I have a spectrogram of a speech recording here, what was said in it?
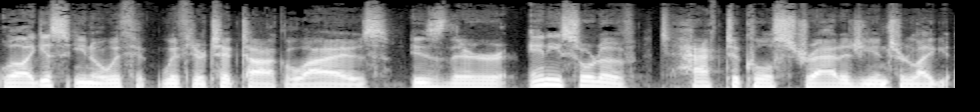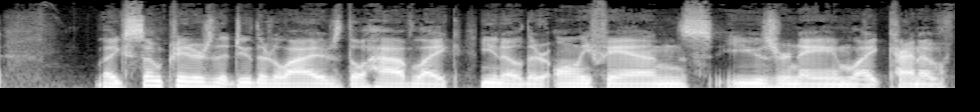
Well, I guess you know with with your TikTok lives, is there any sort of tactical strategy into like like some creators that do their lives, they'll have like you know their OnlyFans username like kind of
